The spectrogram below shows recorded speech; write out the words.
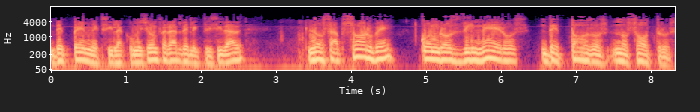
de Pemex y la Comisión Federal de Electricidad, los absorbe con los dineros de todos nosotros.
